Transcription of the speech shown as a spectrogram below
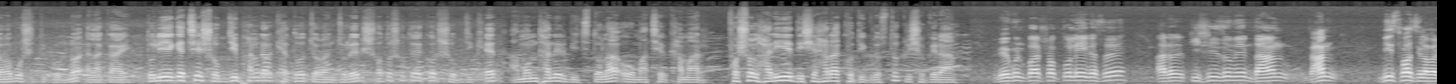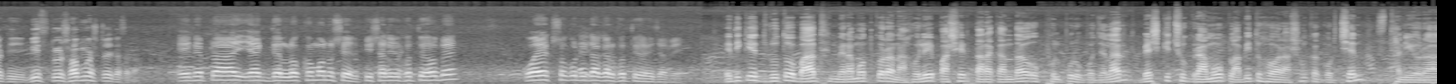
জনবসতিপূর্ণ এলাকায়। তলিয়ে গেছে সবজি ভাণ্ডার খ্যাত চরাঞ্চলের শত শত একর সবজি ক্ষেত, আমন ধানের বীজতলা ও মাছের খামার। ফসল হারিয়ে দিশেহারা ক্ষতিগ্রস্ত কৃষকেরা। বেগুন পাট সব তলিয়ে গেছে। আর কৃষি জমির ধান ধান বীজ ফলছিলাম আর কি? বীজগুলো সব নষ্ট হয়ে গেছে এনে প্রায় এক দেড় লক্ষ মানুষের পিসারির ক্ষতি হবে কয়েকশো কোটি টাকার ক্ষতি হয়ে যাবে। এদিকে দ্রুত বাঁধ মেরামত করা না হলে পাশের তারাকান্দা ও ফুলপুর উপজেলার বেশ কিছু গ্রামও প্লাবিত হওয়ার আশঙ্কা করছেন স্থানীয়রা।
